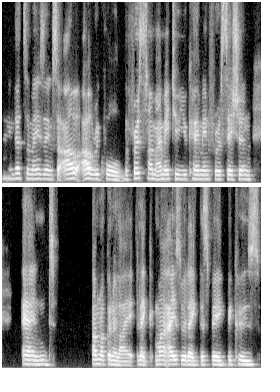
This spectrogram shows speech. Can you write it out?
amazing. That's amazing. So I'll I'll recall the first time I met you, you came in for a session and I'm not gonna lie, like my eyes were like this big because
